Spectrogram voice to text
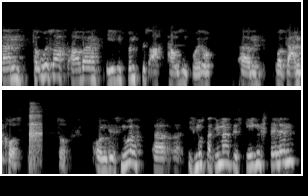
ähm, verursacht aber eben 5.000 bis 8.000 Euro ähm, Organkosten. So. Und ist nur, äh, ich muss dann immer das gegenstellen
